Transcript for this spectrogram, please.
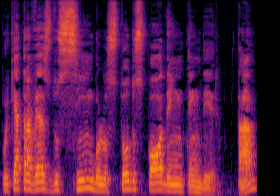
porque através dos símbolos todos podem entender tá?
